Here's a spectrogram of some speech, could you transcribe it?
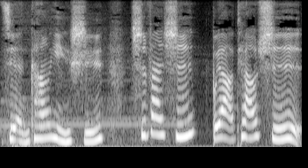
健康饮食，吃饭时不要挑食。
